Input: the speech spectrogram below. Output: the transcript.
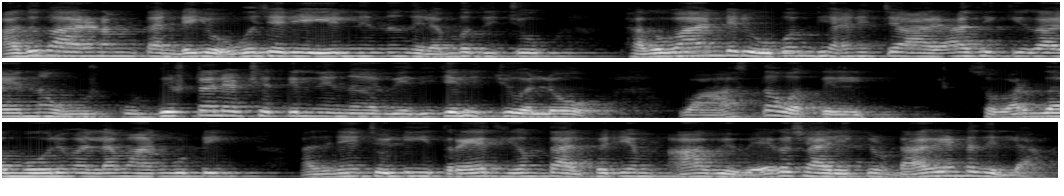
അത് കാരണം തന്റെ യോഗചര്യയിൽ നിന്ന് നിലംപതിച്ചു. ഭഗവാന്റെ രൂപം ധ്യാനിച്ച് ആരാധിക്കുക എന്ന ഉദ്ദിഷ്ട ലക്ഷ്യത്തിൽ നിന്ന് വ്യതിചലിച്ചുവല്ലോ വാസ്തവത്തിൽ. സ്വർഗം പോലുമല്ല മാൻകുട്ടി. അതിനെ ചൊല്ലി ഇത്രയധികം താല്പര്യം ആ വിവേകശാലിക്ക് ഉണ്ടാകേണ്ടതില്ല.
